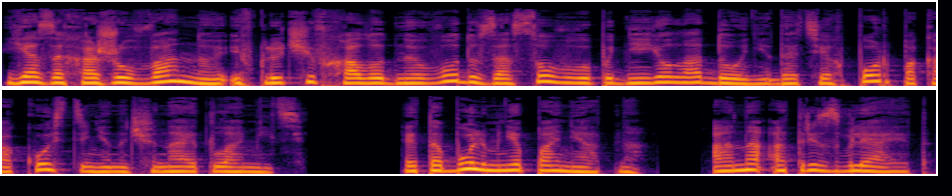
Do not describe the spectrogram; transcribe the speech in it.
Я захожу в ванную и, включив холодную воду, засовываю под нее ладони до тех пор, пока кости не начинает ломить. Эта боль мне понятна. Она отрезвляет.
